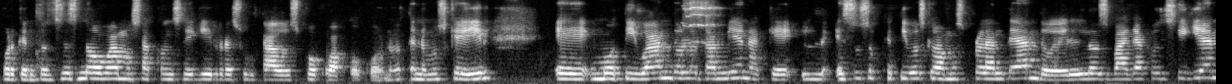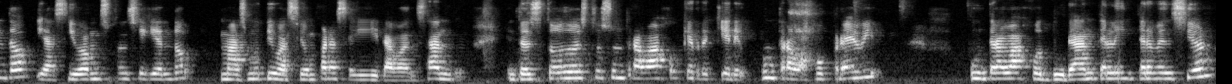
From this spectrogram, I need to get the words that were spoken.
porque entonces no vamos a conseguir resultados poco a poco, ¿no? Tenemos que ir eh, motivándolo también a que esos objetivos que vamos planteando, él los vaya consiguiendo y así vamos consiguiendo más motivación para seguir avanzando. Entonces, todo esto es un trabajo que requiere un trabajo previo, un trabajo durante la intervención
